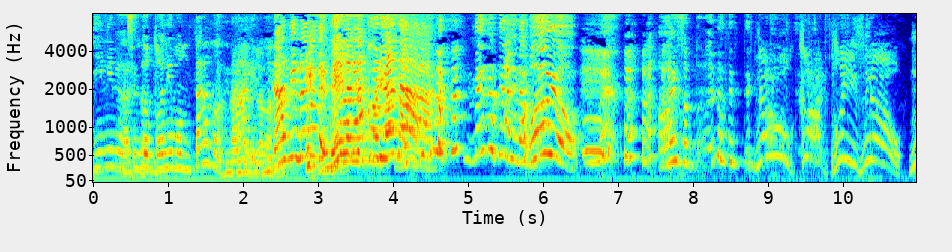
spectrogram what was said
Jimin Ah, haciendo. Tony Montana, no, nadie, Nadie lo va a ver. nadie lo va a ver. ¡Menos las coreanas! ¡Menos que las odio! ¡Ay, son tan las de- No, God, please, no, no!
